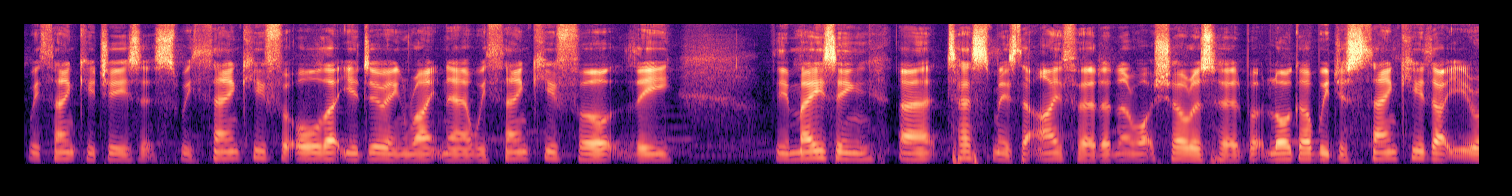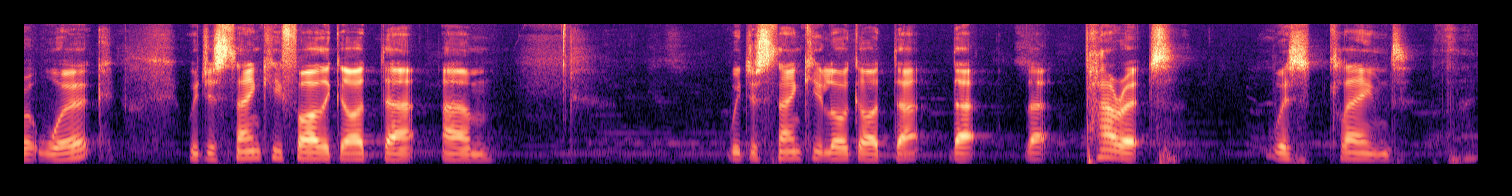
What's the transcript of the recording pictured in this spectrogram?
We thank you, Jesus. We thank you for all that you're doing right now. We thank you for the the amazing uh, testimonies that I've heard. I don't know what Shola's heard, but Lord God, we just thank you that you're at work. We just thank you, Father God, that um, we just thank you, Lord God, that that that parrot was claimed.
